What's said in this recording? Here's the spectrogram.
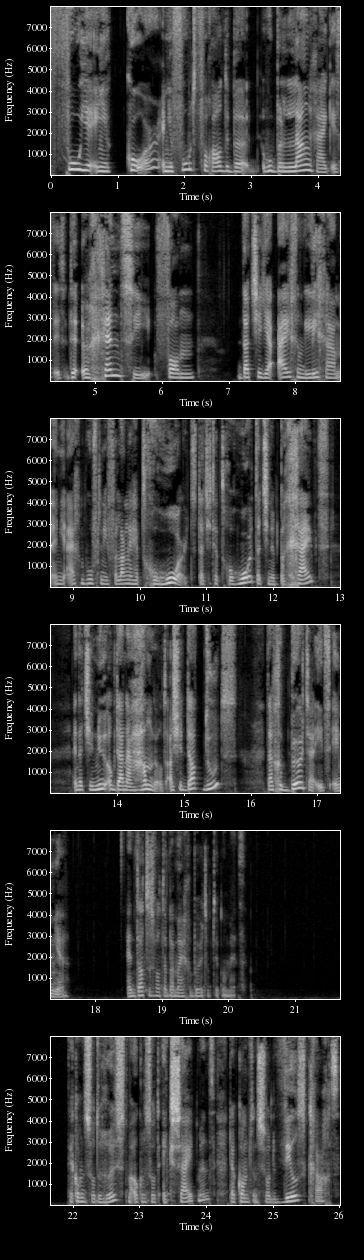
voel je in je core. En je voelt vooral de be, hoe belangrijk is dit. De urgentie van dat je je eigen lichaam en je eigen behoeften en je verlangen hebt gehoord. Dat je het hebt gehoord, dat je het begrijpt. En dat je nu ook daarna handelt. Als je dat doet, dan gebeurt er iets in je. En dat is wat er bij mij gebeurt op dit moment. Er komt een soort rust, maar ook een soort excitement. Er komt een soort wilskracht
